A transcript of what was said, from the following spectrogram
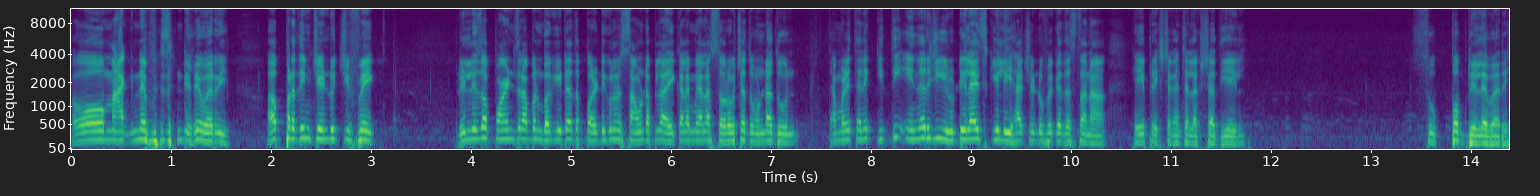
हो मॅग्नेफिसंट डिलिव्हरी अप्रतिम चेंडूची फेक रिलीज ऑफ पॉईंट जर आपण बघितलं तर पर्टिक्युलर साऊंड आपल्याला ऐकायला मिळाला सौरवच्या तोंडातून. त्यामुळे त्याने किती एनर्जी युटिलाइज केली हा चेंडू फेकत असताना हे प्रेक्षकांच्या लक्षात येईल. सुपर डिलिव्हरी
